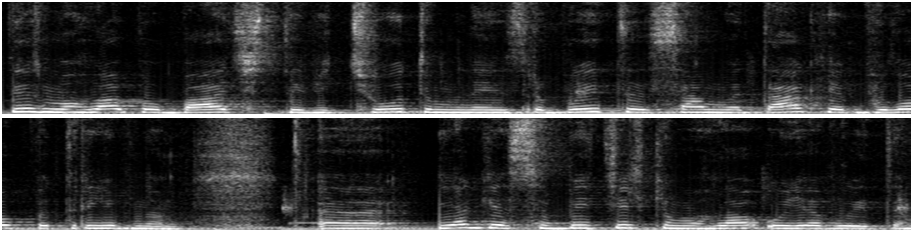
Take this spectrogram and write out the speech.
Ти змогла побачити, відчути мене і зробити саме так, як було потрібно, е, як я собі тільки могла уявити.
